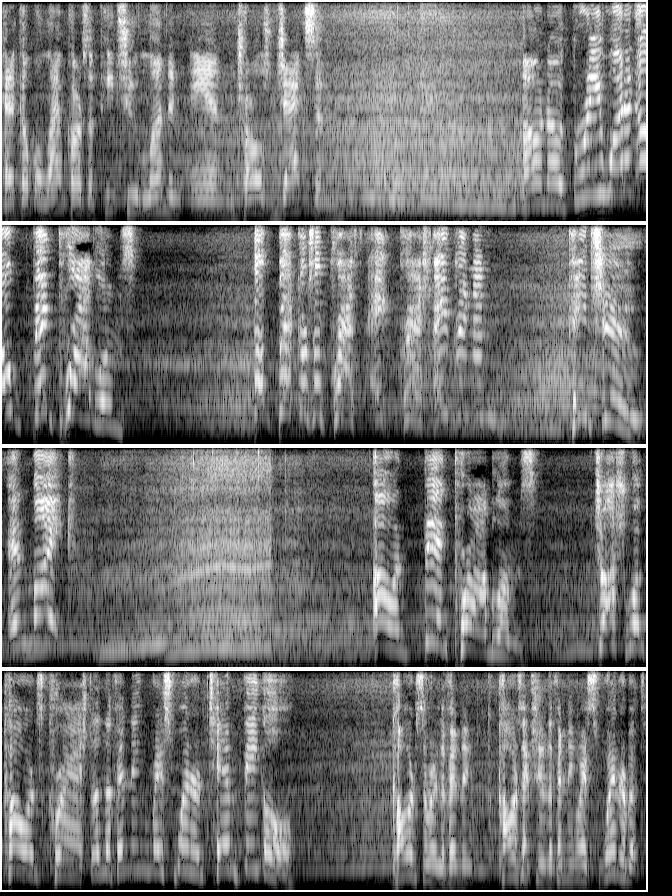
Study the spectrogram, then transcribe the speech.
Had a couple of lap cars of Pichu London and Charles Jackson. Oh no, three one and oh, big problems! The Beckers have crashed, crashed Adrian and Pichu and Mike. Oh, and big problems. Joshua Collards crashed. The defending race winner, Tim Fiegel. Collards the defending. Collards actually the defending race winner, but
